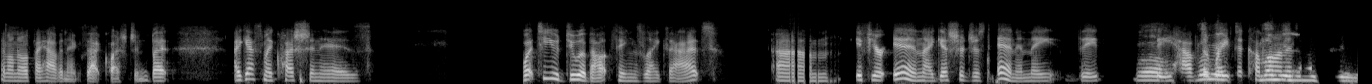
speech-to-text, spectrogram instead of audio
i don't know if i have an exact question but i guess my question is what do you do about things like that? Um, if you're in, I guess you're just in, and they they well, they have the me, right to come on. And... You,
